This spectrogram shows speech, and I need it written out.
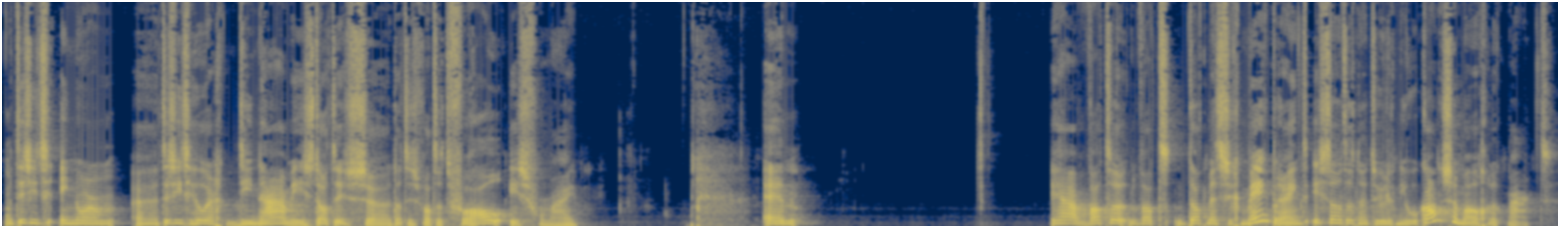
het is iets enorm, uh, het is iets heel erg dynamisch. Dat is, uh, dat is wat het vooral is voor mij. En ja, wat, de, wat dat met zich meebrengt, is dat het natuurlijk nieuwe kansen mogelijk maakt.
